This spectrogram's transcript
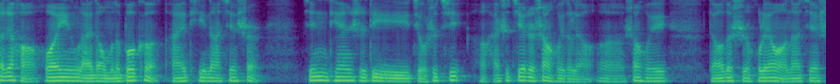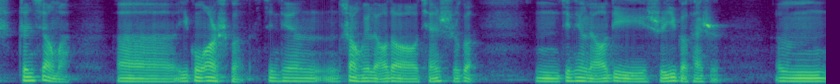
大家好，欢迎来到我们的播客《IT 那些事儿》。今天是第九十期啊，还是接着上回的聊。呃，上回聊的是互联网那些真相吧，呃，一共二十个。今天上回聊到前十个，嗯，今天聊第十一个开始。嗯，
